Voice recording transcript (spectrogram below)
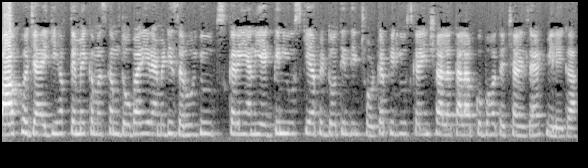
पाक हो जाएगी। हफ़्ते में कम अज कम दो बार ये रेमेडी ज़रूर यूज़ करें, यानी एक दिन यूज़ किया, फिर दो तीन दिन छोड़कर फिर यूज़ करें। ताला आपको बहुत अच्छा रिज़ल्ट मिलेगा।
